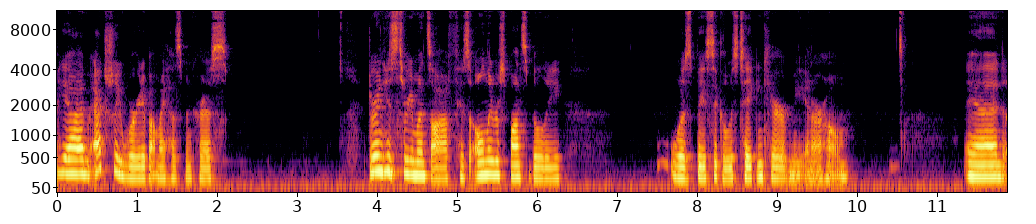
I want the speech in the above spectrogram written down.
yeah, I'm actually worried about my husband, Chris. During his three months off, his only responsibility was basically was taking care of me in our home. And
